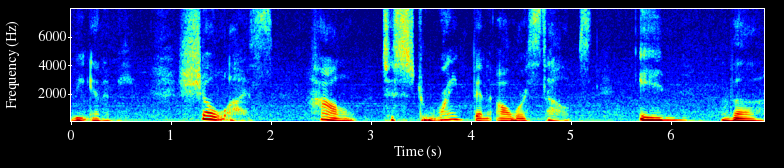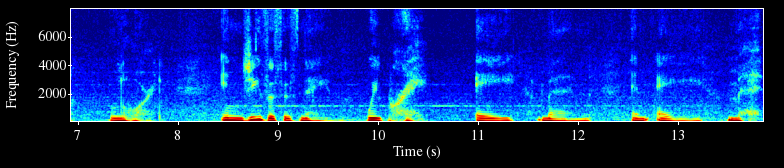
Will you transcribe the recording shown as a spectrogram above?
the enemy. Show us how to strengthen ourselves in the Lord. In Jesus' name we pray. Amen and amen.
